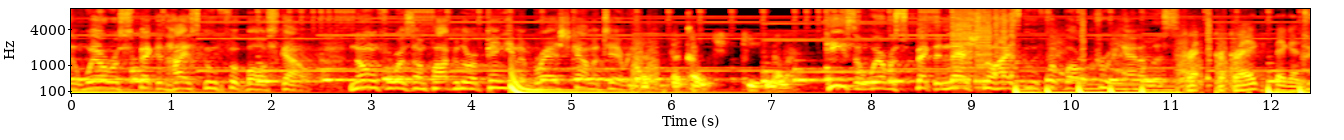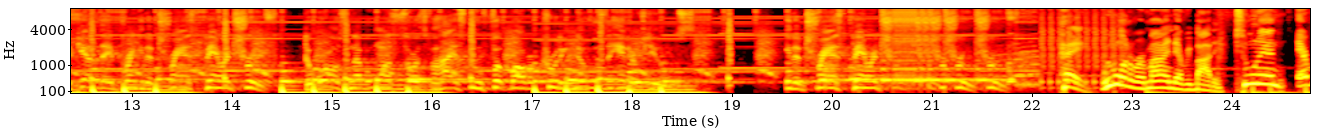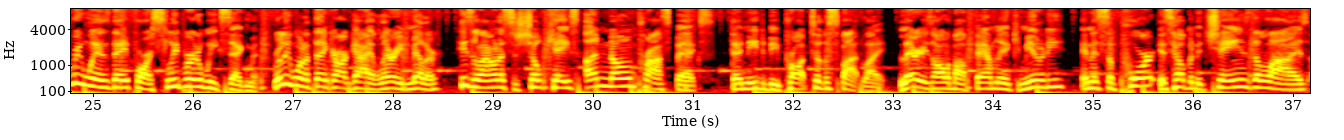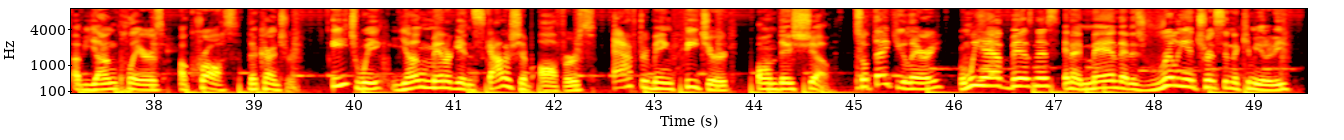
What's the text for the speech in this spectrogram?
He's a well respected high school football scout, known for his unpopular opinion and brash commentary. The, the coach, Keith Miller. He's a well respected national high school football recruiting analyst. Craig, Greg Biggins. Together they bring you the transparent truth, the world's number one source for high school football recruiting news and interviews. The transparent tr- tr- truth. Hey, we want to remind everybody tune in every Wednesday for our Sleeper of the Week segment. Really want to thank our guy, Larry Miller. He's allowing us to showcase unknown prospects that need to be brought to the spotlight. Larry is all about family and community, and his support is helping to change the lives of young players across the country. Each week, young men are getting scholarship offers after being featured on this show. So thank you, Larry. When we have business and a man that is really entrenched in the community,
